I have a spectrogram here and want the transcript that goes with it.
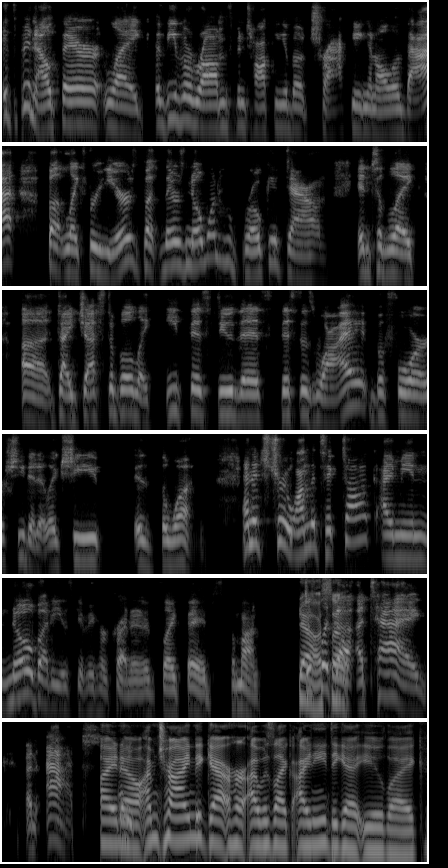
it's been out there like aviva romm's been talking about tracking and all of that but like for years but there's no one who broke it down into like uh digestible like eat this do this this is why before she did it like she is the one and it's true on the tiktok i mean nobody is giving her credit it's like babes come on no, just like so a, a tag an at I know. anything. I'm trying to get her. I was like, I need to get you like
